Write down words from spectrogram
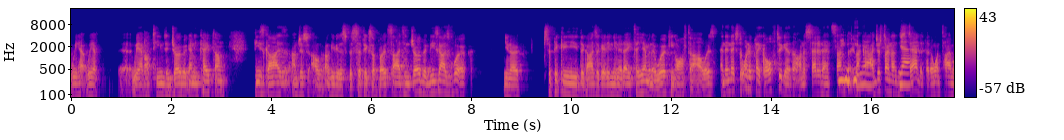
we have we have uh, we have our teams in Joburg and in Cape Town. These guys, I'm just I'll, I'll give you the specifics of both sides. In Joburg, these guys work, you know, typically the guys are getting in at 8 a.m. and they're working after hours, and then they still want to play golf together on a Saturday and Sunday. Like yeah. I just don't understand yeah. it. They don't want time,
